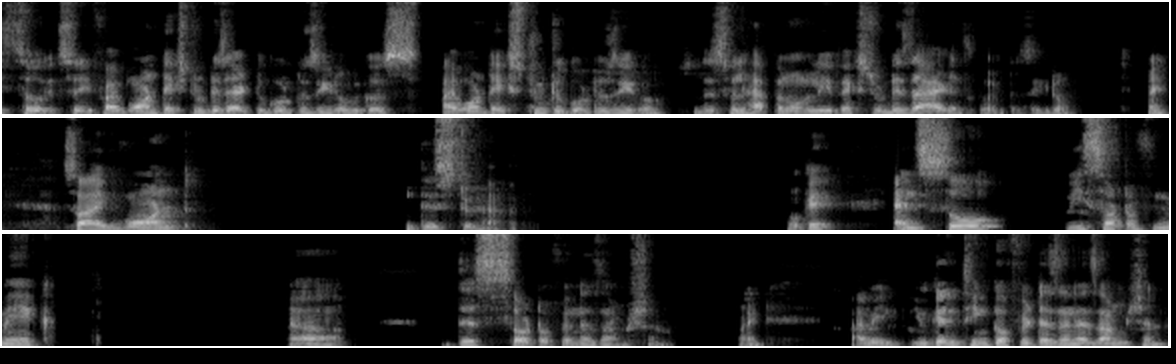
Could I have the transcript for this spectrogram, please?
So, so if I want x2 desired to go to 0 because I want x2 to go to 0, so this will happen only if x2 desired is going to 0, right? So I want this to happen okay? And so we sort of make uh, this sort of an assumption right? I mean you can think of it as an assumption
